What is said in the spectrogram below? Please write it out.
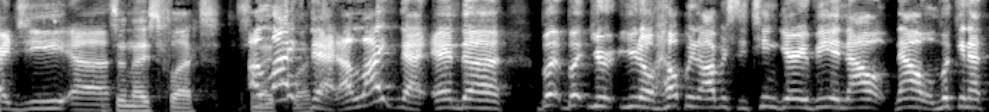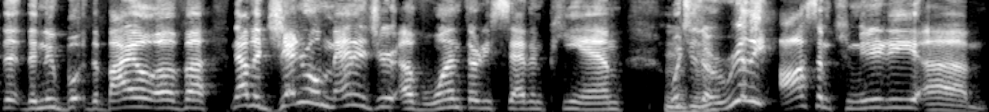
IG. Uh, It's a nice flex. A I nice like flex. that. I like that. And uh, but but you're you know helping obviously Team Gary Vee, and now now looking at the the new book, the bio of uh, now the general manager of 1:37 p.m., which is a Mm-hmm. really awesome community. Um,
